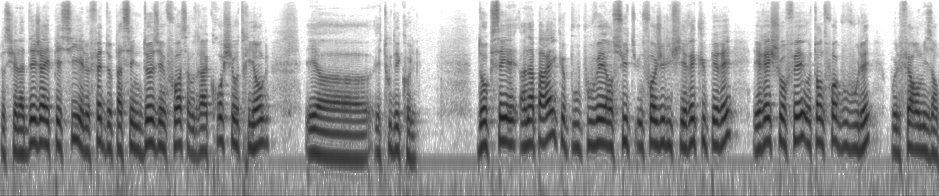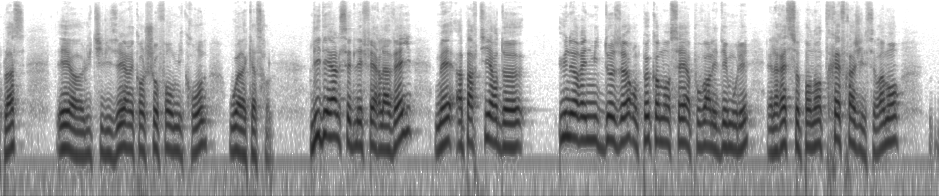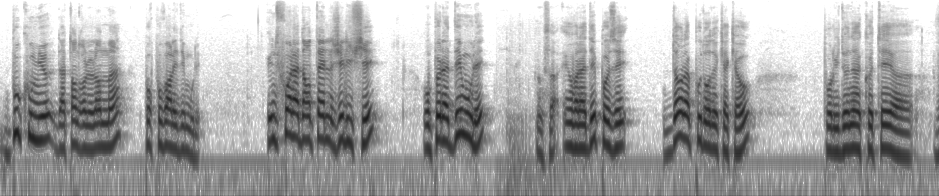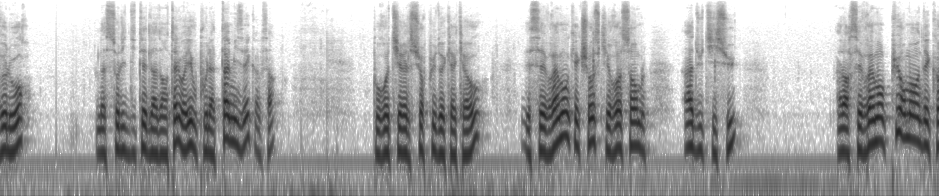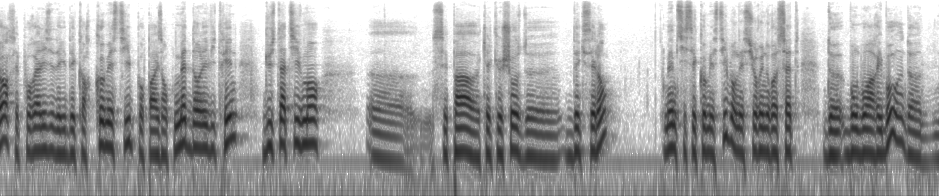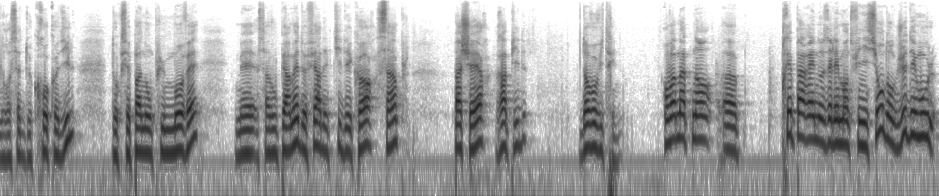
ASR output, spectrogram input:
Parce qu'elle a déjà épaissi et le fait de passer une deuxième fois, ça voudrait accrocher au triangle et, euh, tout décoller. Donc c'est un appareil que vous pouvez ensuite, une fois gélifié, récupérer et réchauffer autant de fois que vous voulez. Vous pouvez le faire en mise en place et euh, l'utiliser qu'en le chauffant au micro-ondes ou à la casserole. L'idéal, c'est de les faire la veille, mais à partir de 1h30, 2h, on peut commencer à pouvoir les démouler. Elles restent cependant très fragiles. C'est vraiment beaucoup mieux d'attendre le lendemain pour pouvoir les démouler. Une fois la dentelle gélifiée, on peut la démouler, comme ça, et on va la déposer dans la poudre de cacao pour lui donner un côté euh, velours, la solidité de la dentelle. Vous voyez, vous pouvez la tamiser comme ça pour retirer le surplus de cacao. Et c'est vraiment quelque chose qui ressemble à du tissu. Alors c'est vraiment purement un décor, c'est pour réaliser des décors comestibles, pour par exemple mettre dans les vitrines. Gustativement, euh, c'est pas euh, quelque chose d'excellent, même si c'est comestible. On est sur une recette de bonbons Haribo, hein, une recette de crocodile, donc c'est pas non plus mauvais, mais ça vous permet de faire des petits décors simples pas cher, rapide, dans vos vitrines. On va maintenant euh, préparer nos éléments de finition. Donc je démoule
